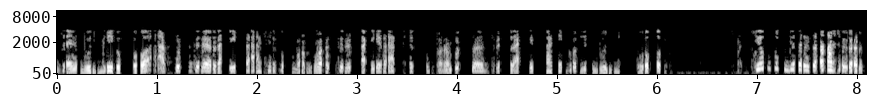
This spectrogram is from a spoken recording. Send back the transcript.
चाहिँ बुद्धि हो आत्मातिर लागिराखेको भगवान्तिर लागिराखेको परमात्मातिर लागिराखेको जो बुद्धि हो त्यो बुद्धिलाई नाश गरेर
